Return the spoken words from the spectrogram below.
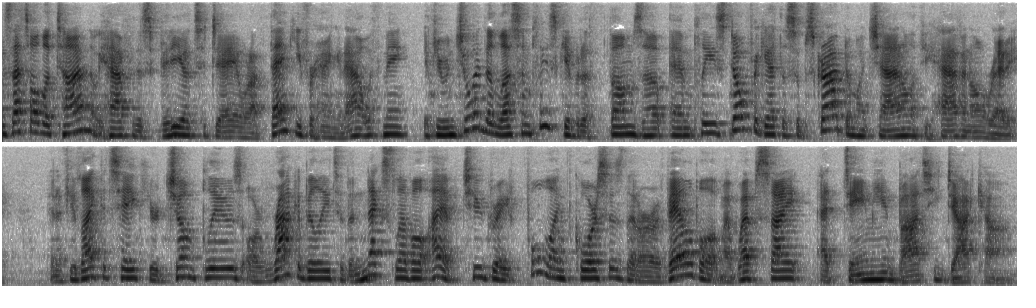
Friends, that's all the time that we have for this video today. I want to thank you for hanging out with me. If you enjoyed the lesson, please give it a thumbs up and please don't forget to subscribe to my channel if you haven't already. And if you'd like to take your jump blues or rockabilly to the next level, I have two great full-length courses that are available at my website at damianbacci.com.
